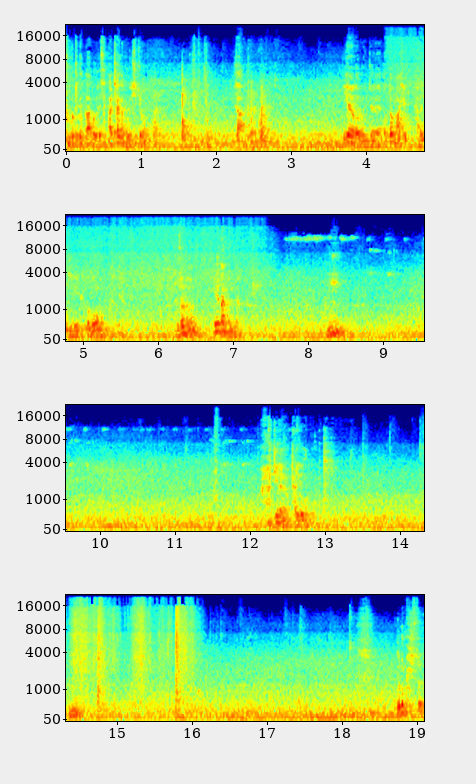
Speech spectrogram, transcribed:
큰 거 두개 따도 색깔 차이가 보이시죠? 자, 이게 여러분 이제 어떤 맛이 다른지 한번 먹어볼게요. 우선은 일반 두개. 음. 아, 진해요. 잘 익어갖고. 음. 이것도 맛있어요.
